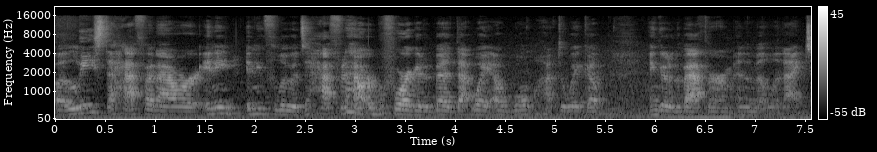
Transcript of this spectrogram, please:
at least a half an hour, any any fluids, a half an hour before I go to bed. That way I won't have to wake up and go to the bathroom in the middle of the night.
